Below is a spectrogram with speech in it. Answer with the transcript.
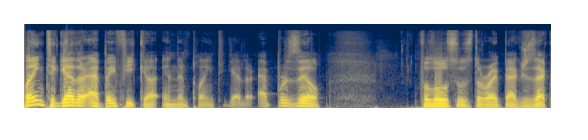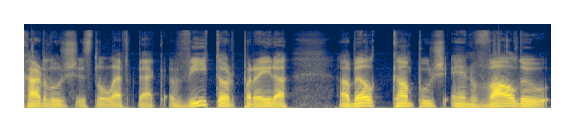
playing together at Benfica and then playing together at Brazil. Veloso is the right back, José Carlos is the left back, Vitor Paneira, Abel Campos, and Valdo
